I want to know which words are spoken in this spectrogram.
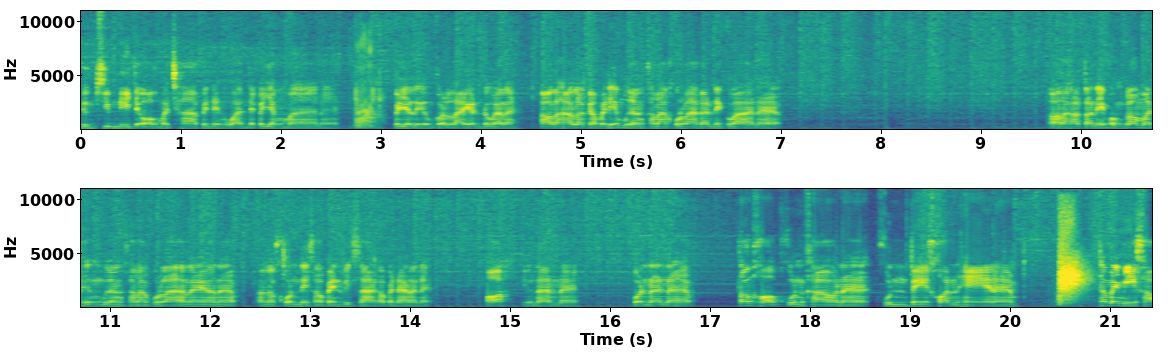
ถึงคลิปนี้จะออกมาช้าเป็นหนึ่งวันแต่ก็ยังมานะ ก็อย่าลืมกดไลค์กันด้วยละเอาละครับเรากลับไปที่เมืองคาราคุระกันดีกว่านะเอาละครับตอนนี้ผมก็มาถึงเมืองคาราคุระแล้วนะครับเอาแล้วคนที่เขาเป็นวิสาเขาไปไหนแล้วเนี่ยอ๋ออยู่นั่นนะ คนนั้นนะครับ ต้องขอบคุณเขานะคุณเบคอนแฮนะครับ ถ้าไม่มีเขา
